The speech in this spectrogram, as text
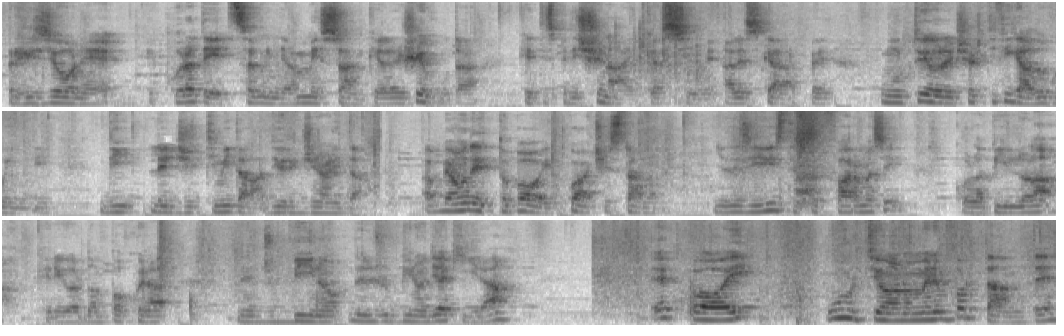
precisione e accuratezza, quindi ha messo anche la ricevuta che ti spedisce Nike assieme alle scarpe, un ulteriore certificato quindi di legittimità, di originalità. Abbiamo detto poi, qua ci stanno gli adesivi Street Pharmacy con la pillola, che ricorda un po' quella del giubbino, del giubbino di Akira. E poi, ultimo non meno importante,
